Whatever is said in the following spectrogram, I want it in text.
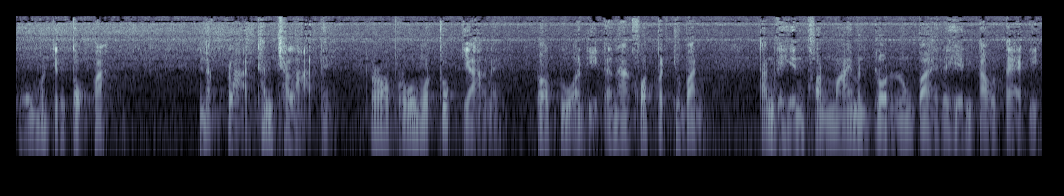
หงมันจึงตกมานักปราชญ์ท่านฉลาดเนี่ยรอบรู้หมดทุกอย่างเนี่ยรอบรู้อดีตอนาคตปัจจุบัน ท่านก็เห็นท่อนไม้มันหล่นลงไป แล้วเห็นเต่าแตกอีก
